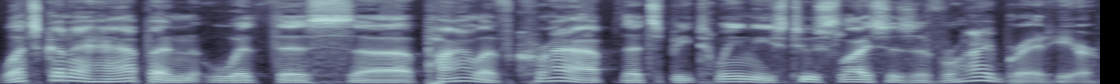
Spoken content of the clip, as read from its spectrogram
What's going to happen with this uh, pile of crap that's between these two slices of rye bread here?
